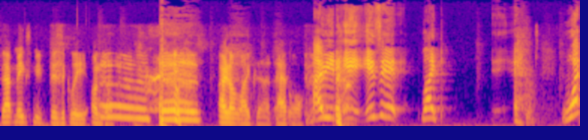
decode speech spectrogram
that makes me physically oh, uncomfortable. oh, I don't like that at all. I mean, is it like what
